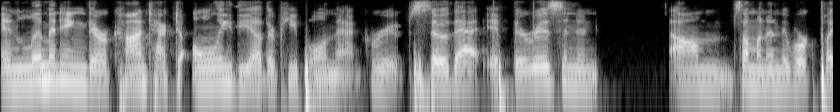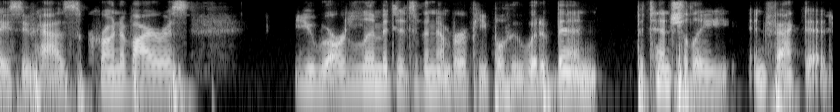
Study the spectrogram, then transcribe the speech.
and limiting their contact to only the other people in that group so that if there is an, um, someone in the workplace who has coronavirus, you are limited to the number of people who would have been potentially infected.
